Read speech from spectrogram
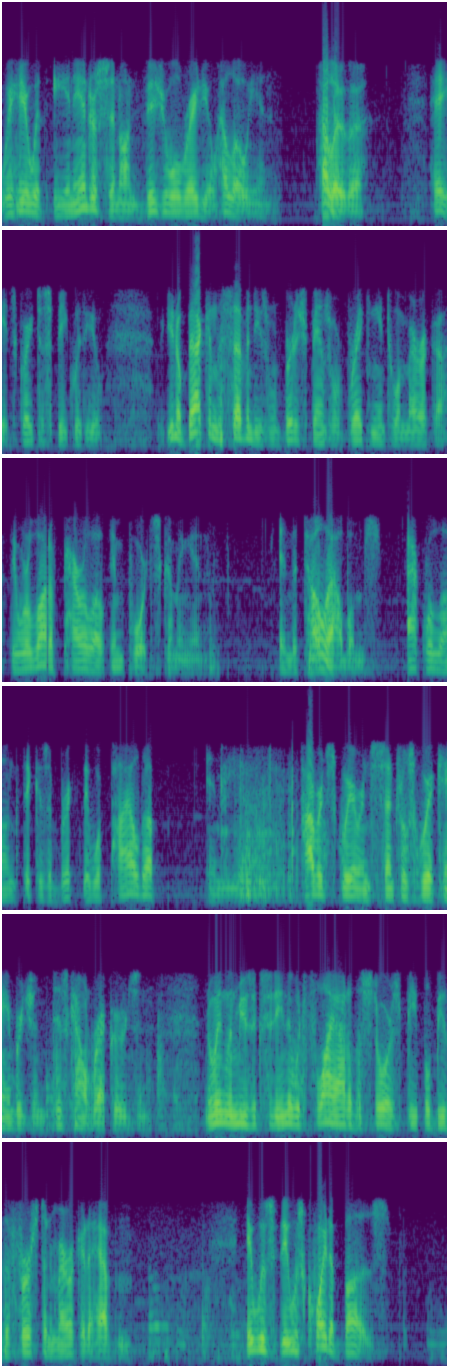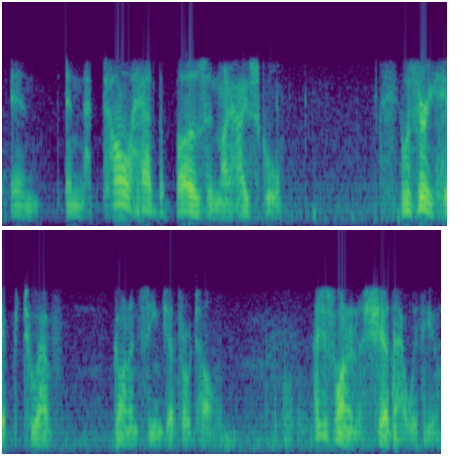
We're here with Ian Anderson on Visual Radio. Hello, Ian. Hello there. Hey, it's great to speak with you. You know, back in the 70s when British bands were breaking into America, there were a lot of parallel imports coming in. And the Tull albums, Aqualung, Thick as a Brick, they were piled up in the uh, Harvard Square and Central Square, Cambridge, and Discount Records and New England Music City, and they would fly out of the stores. People would be the first in America to have them. It was it was quite a buzz, and and Tull had the buzz in my high school. It was very hip to have gone and seen Jethro Tull. I just wanted to share that with you.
